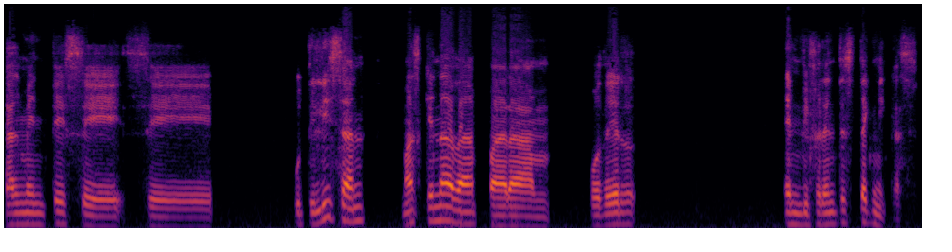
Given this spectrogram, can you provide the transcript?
realmente se, se utilizan más que nada para mm, poder en diferentes técnicas.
